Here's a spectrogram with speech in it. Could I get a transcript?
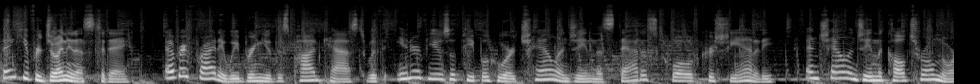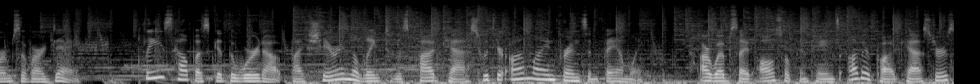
Thank you for joining us today. Every Friday, we bring you this podcast with interviews with people who are challenging the status quo of Christianity and challenging the cultural norms of our day please help us get the word out by sharing the link to this podcast with your online friends and family. Our website also contains other podcasters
